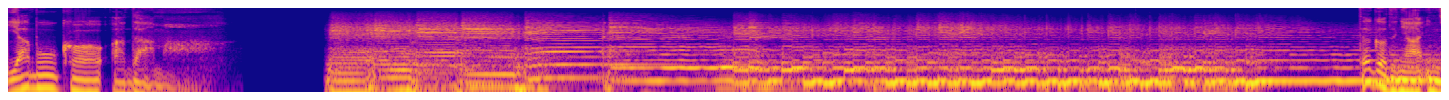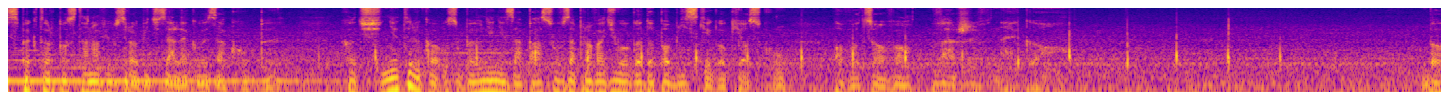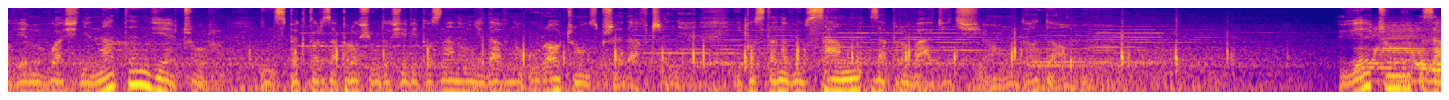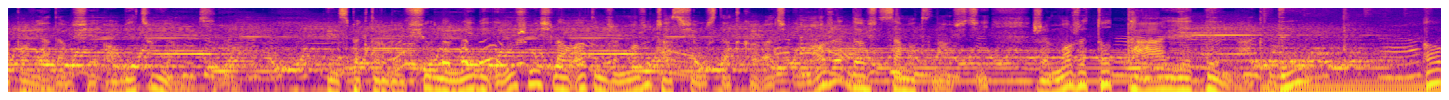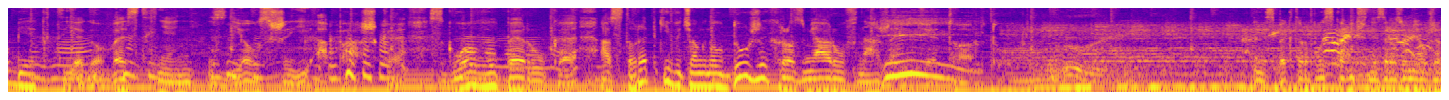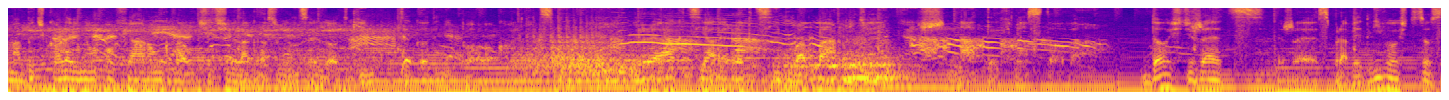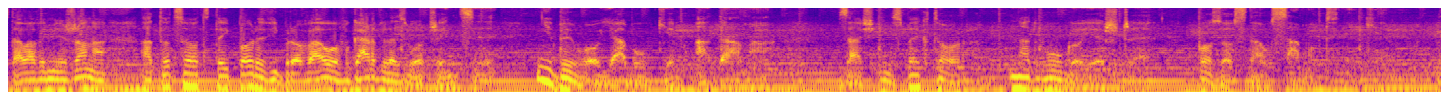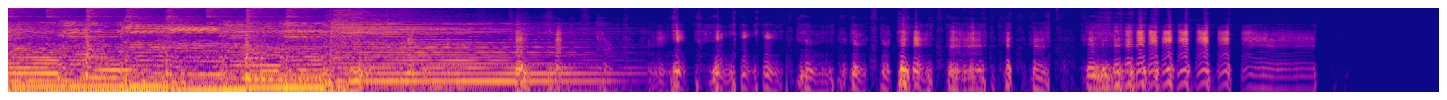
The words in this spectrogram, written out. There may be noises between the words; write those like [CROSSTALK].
Jabłko Adama. Tego dnia inspektor postanowił zrobić zaległe zakupy. Choć nie tylko uzupełnienie zapasów zaprowadziło go do pobliskiego kiosku owocowo-warzywnego. Bowiem właśnie na ten wieczór inspektor zaprosił do siebie poznaną niedawno uroczą sprzedawczynię i postanowił sam zaprowadzić ją do domu. Wieczór zapowiadał się obiecująco. Inspektor był w siódmym niebie i już myślał o tym, że może czas się ustatkować i może dość samotności, że może to ta jedyna, gdy obiekt jego westchnień zdjął z szyi apaszkę, z głowy perukę, a z torebki wyciągnął dużych rozmiarów narzędzie tortur. Inspektor błyskawicznie zrozumiał, że ma być kolejną ofiarą gwałciciela grasującego od kilku tygodni po okolicy. Reakcja erekcji była bardziej niż. Dość rzec, że sprawiedliwość została wymierzona, a to, co od tej pory wibrowało w gardle złoczyńcy, nie było jabłkiem Adama. Zaś inspektor na długo jeszcze pozostał samotnikiem. [LAUGHS]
